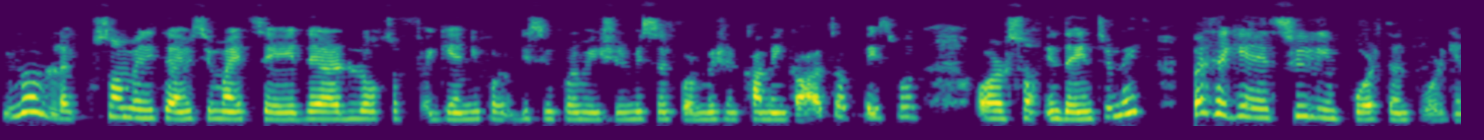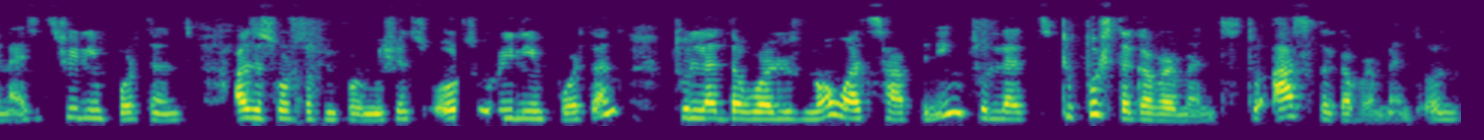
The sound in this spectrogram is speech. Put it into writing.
You know, like so many times you might say there are lots of again for disinformation, misinformation coming out of Facebook or so in the internet. But again, it's really important to organize. It's really important as a source of information. It's also really important to let the world know what's happening. To let to push the government to ask the government on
